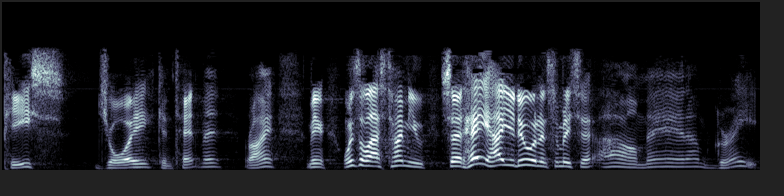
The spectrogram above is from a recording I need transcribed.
Peace, joy, contentment, right? I mean, when's the last time you said, "Hey, how you doing?" and somebody said, "Oh man, I'm great.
